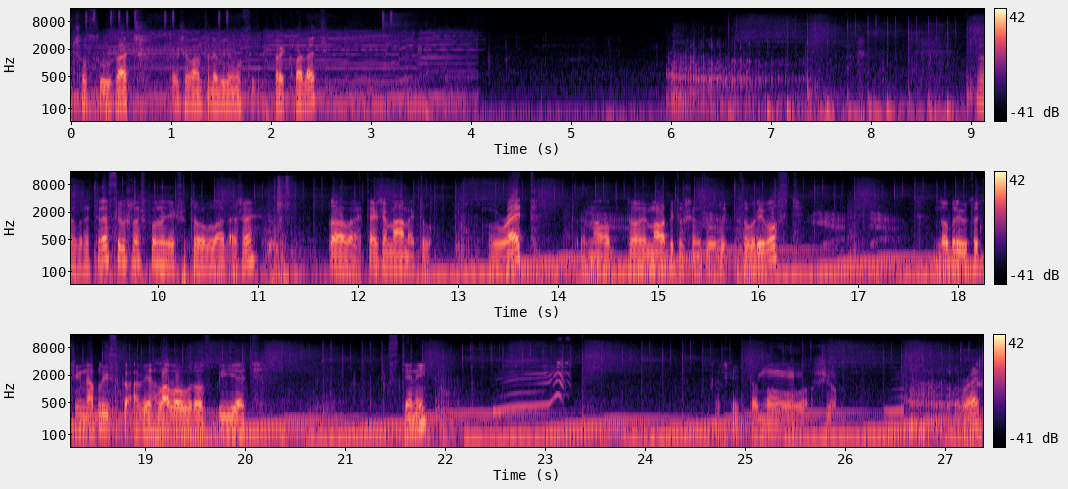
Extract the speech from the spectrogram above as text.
čo sú zač, takže vám to nebudem musieť prekladať. Dobre, teraz si už len spomenúť, jak sa to ovláda, že? Dobre, takže máme tu Red, ktoré by mala byť tuším zúrivosť. Dobrý útočník na blízko a vie hlavou rozbíjať steny. Počkej, to bol Red.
